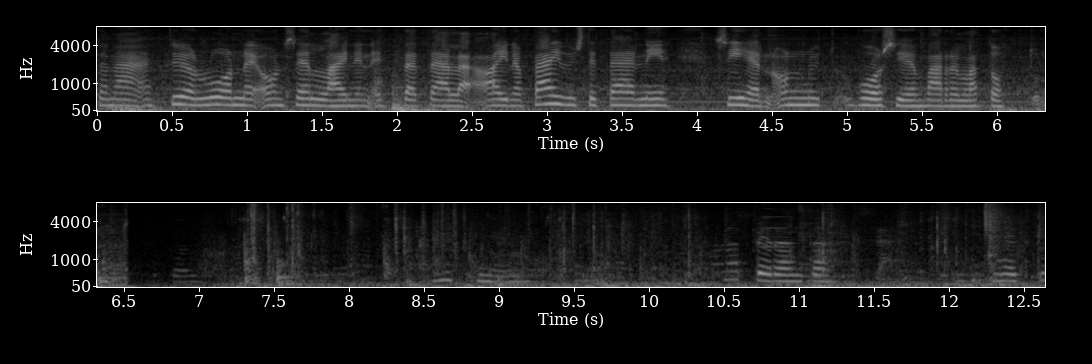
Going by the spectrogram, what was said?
tämä työn luonne on sellainen, että täällä aina päivystetään, niin siihen on nyt vuosien varrella tottunut. Lappeenranta Hetki.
